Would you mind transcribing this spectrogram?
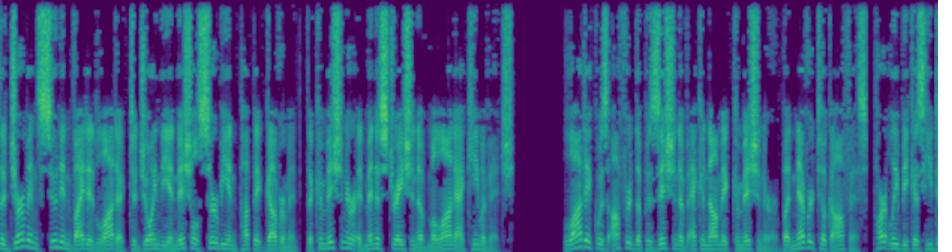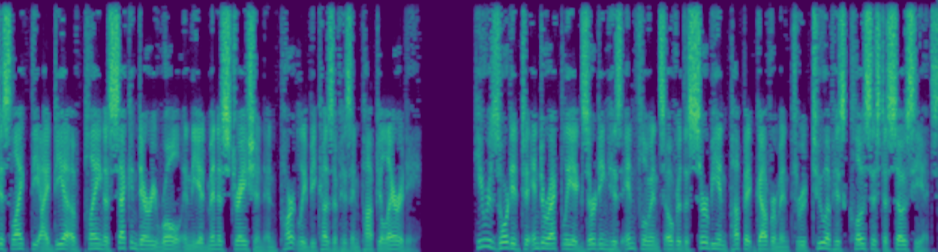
The Germans soon invited Ljotic to join the initial Serbian puppet government, the Commissioner Administration of Milan Akimović. Ljotic was offered the position of economic commissioner but never took office, partly because he disliked the idea of playing a secondary role in the administration and partly because of his unpopularity. He resorted to indirectly exerting his influence over the Serbian puppet government through two of his closest associates,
